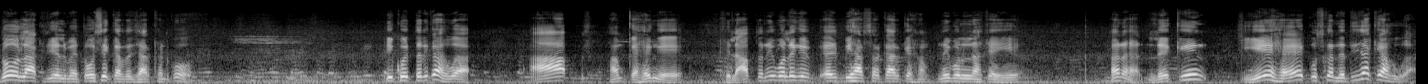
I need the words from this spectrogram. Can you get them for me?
दो लाख जेल में तो उसे कर दे झारखंड को। ये कोई तरीका हुआ? आप हम कहेंगे खिलाफ तो नहीं बोलेंगे बिहार सरकार के हम नहीं बोलना चाहिए है ना? लेकिन ये है कि उसका नतीजा क्या हुआ?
